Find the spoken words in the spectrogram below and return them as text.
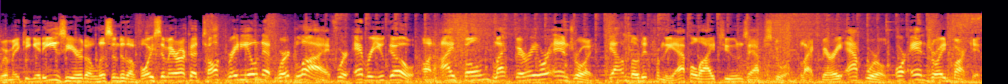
We're making it easier to listen to the Voice America Talk Radio Network live wherever you go on iPhone, Blackberry, or Android. Download it from the Apple iTunes App Store, Blackberry App World, or Android Market.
